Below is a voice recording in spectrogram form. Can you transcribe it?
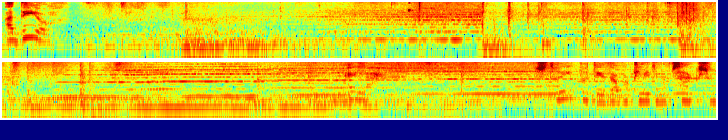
Αντίο. Έλα. Στο είπα ότι εδώ αποκλείεται να ψάξουν.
